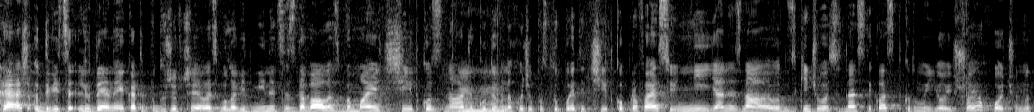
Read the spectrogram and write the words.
теж, от дивіться, людина, яка типу дуже вчилась, була відмінниця, здавалось би, має чітко знати, куди вона хоче поступити, чітко професію. Ні, я не знала. От закінчувався 11 клас, я така думаю, йой, що я хочу? Ну, типу,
